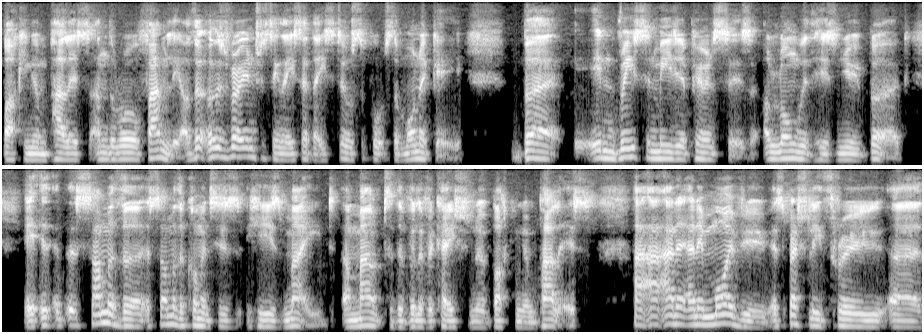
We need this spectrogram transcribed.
Buckingham Palace and the royal family. I thought it was very interesting that he said that he still supports the monarchy, but in recent media appearances, along with his new book, it, it, some of the some of the comments he's, he's made amount to the vilification of Buckingham Palace. And, and in my view, especially through uh,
